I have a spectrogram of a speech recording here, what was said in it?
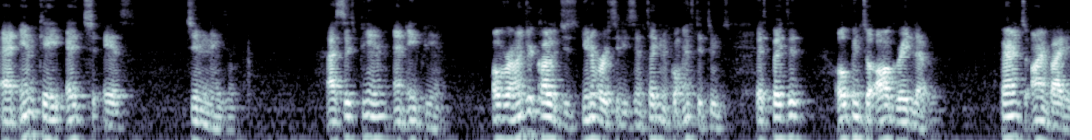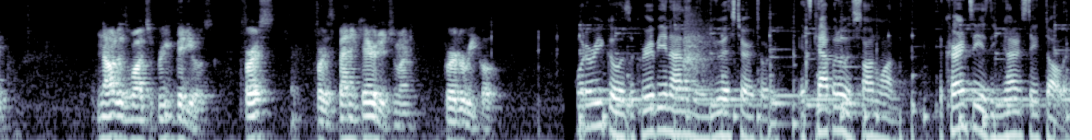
at MKHS Gymnasium at 6 p.m. and 8 p.m. Over 100 colleges, universities, and technical institutes expected open to all grade levels. Parents are invited. Now let's watch brief videos. First, for Hispanic Heritage Month, Puerto Rico. Puerto Rico is a Caribbean island in the U.S. territory. Its capital is San Juan. The currency is the United States dollar.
